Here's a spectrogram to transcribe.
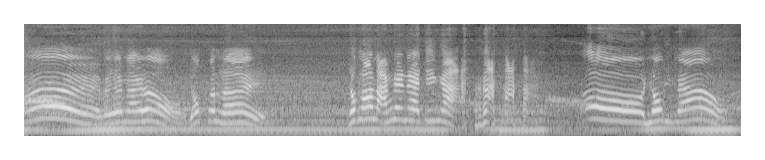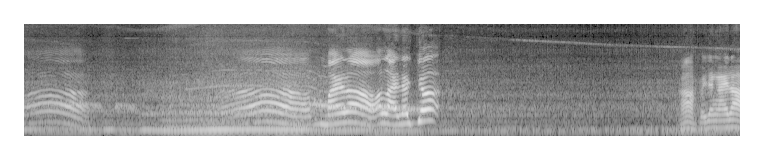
เอ้ยเป็นยังไงเล่ายกกันเลย ยกล้อหลังแน่จริงอะ โอ้ยกอีกแล้วอ่าอ่าไม่ล่ะอะไรแล้วเยอะ อะเป็นยังไงล่ะ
